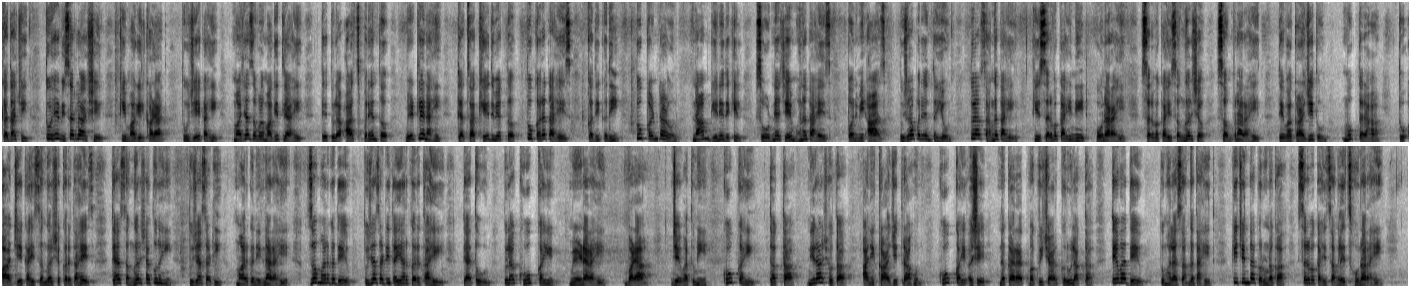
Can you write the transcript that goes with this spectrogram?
कदाचित तू हे विसरला असशील की मागील काळात तू जे काही माझ्याजवळ मागितले आहे ते तुला आजपर्यंत भेटले नाही त्याचा खेद व्यक्त तू करत आहेस. कधी कधी तू कंटाळून नाम घेणे देखील सोडण्याचे म्हणत आहेस पण मी आज तुझ्यापर्यंत येऊन तुला सांगत आहे की सर्व काही नीट होणार आहे. सर्व काही संघर्ष संपणार आहेत. तेव्हा काळजीतून मुक्त राहा. तू आज जे काही संघर्ष करत आहेस त्या संघर्षातूनही तुझ्यासाठी मार्ग निघणार आहे. जो मार्ग देव तुझ्यासाठी तयार करत आहे त्यातून तुला खूप काही मिळणार आहे. बाळा जेव्हा तुम्ही खूप काही थकता निराश होता आणि काळजीत राहून खूप काही असे नकारात्मक विचार करू लागता तेव्हा देव तुम्हाला सांगत आहेत. की चिंता करू नका. सर्व काही चांगलेच होणार आहे.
